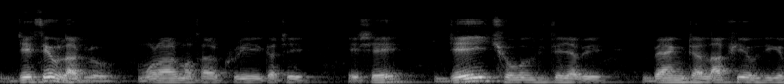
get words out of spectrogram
যেতেও লাগল। মরার মাথার খুঁড়ির কাছে এসে যেই ছবল দিতে যাবে ব্যাংটা লাফিয়ে ওদিকে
